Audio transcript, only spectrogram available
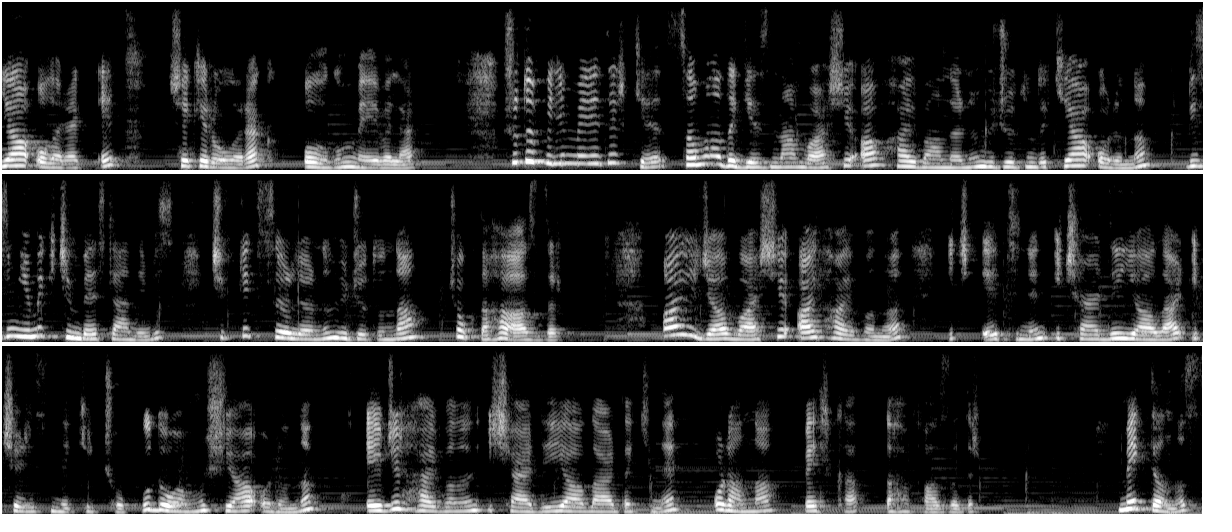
Yağ olarak et, şeker olarak olgun meyveler. Şu da bilinmelidir ki savanada gezinen vahşi av hayvanlarının vücudundaki yağ oranı bizim yemek için beslendiğimiz çiftlik sığırlarının vücudundan çok daha azdır. Ayrıca vahşi ay hayvanı iç etinin içerdiği yağlar içerisindeki çoklu doğmuş yağ oranı evcil hayvanın içerdiği yağlardakine oranla 5 kat daha fazladır. McDonald's,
